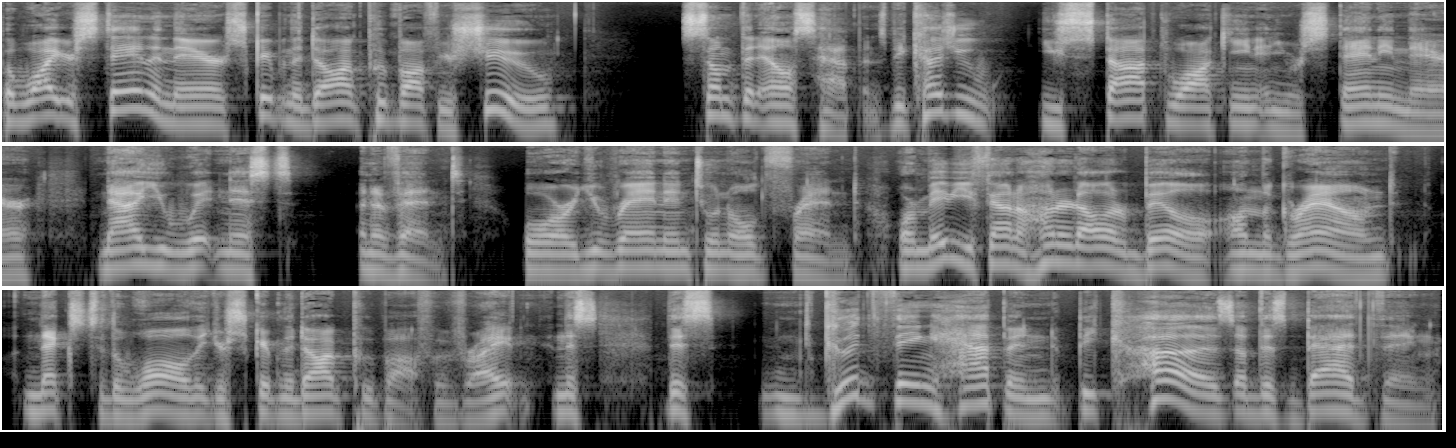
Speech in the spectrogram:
But while you're standing there scraping the dog poop off your shoe something else happens. Because you you stopped walking and you were standing there now you witnessed an event or you ran into an old friend or maybe you found a hundred dollar bill on the ground next to the wall that you're scraping the dog poop off of right and this this good thing happened because of this bad thing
